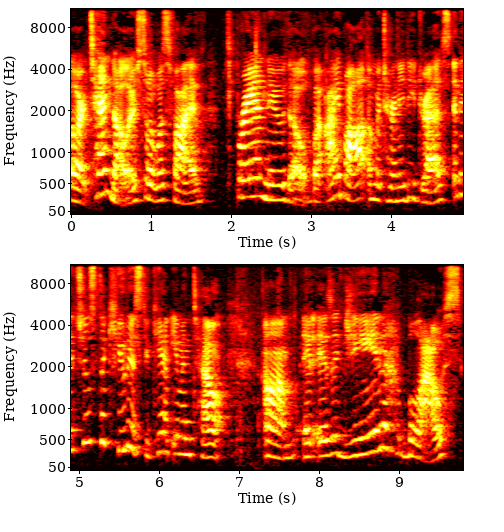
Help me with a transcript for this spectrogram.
or $10, so it was 5 It's brand new though, but I bought a maternity dress, and it's just the cutest. You can't even tell. Um, it is a jean blouse,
